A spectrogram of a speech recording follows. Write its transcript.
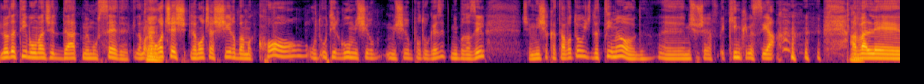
לא דתי במובן של דת ממוסדת. כן. למרות, שיש, למרות שהשיר במקור הוא, הוא תרגום משיר, משיר פורטוגזית, מברזיל, שמי שכתב אותו הוא איש דתי מאוד, אה, מישהו שהקים כנסייה. אבל, אה,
